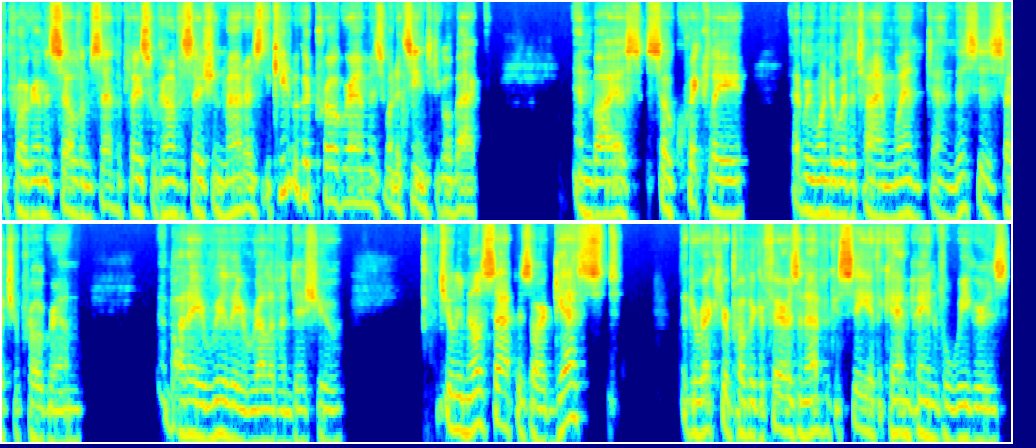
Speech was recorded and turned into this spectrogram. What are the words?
The program is seldom said, the place where conversation matters. The key to a good program is when it seems to go back and by us so quickly that we wonder where the time went. And this is such a program about a really relevant issue. Julie Millsap is our guest, the Director of Public Affairs and Advocacy at the Campaign for Uyghurs.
